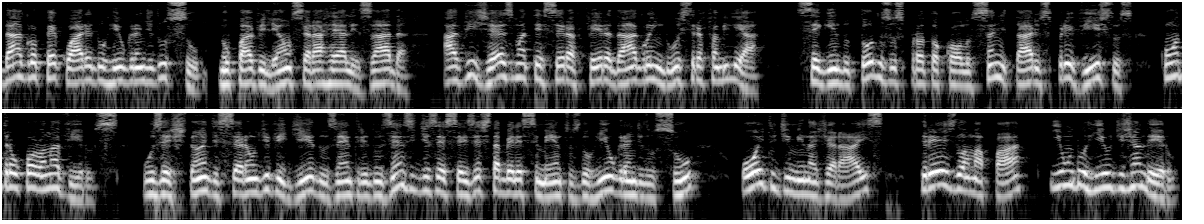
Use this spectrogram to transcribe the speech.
da agropecuária do Rio Grande do Sul. No pavilhão será realizada a 23ª Feira da Agroindústria Familiar, seguindo todos os protocolos sanitários previstos contra o coronavírus. Os estandes serão divididos entre 216 estabelecimentos do Rio Grande do Sul, oito de Minas Gerais, três do Amapá e um do Rio de Janeiro.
